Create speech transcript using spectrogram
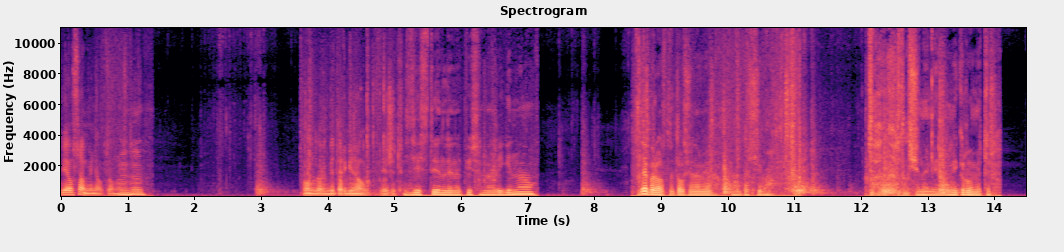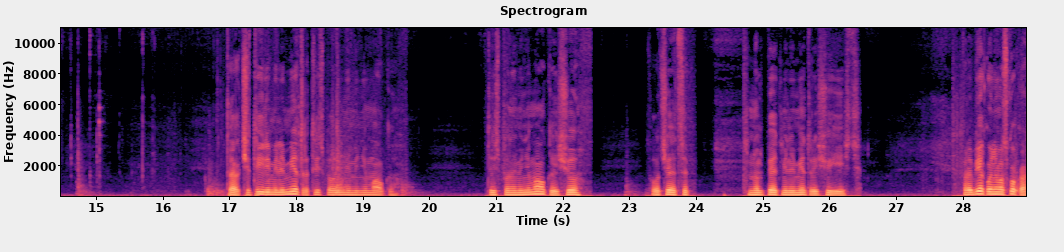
Я его сам менял там. Мгм. Он даже где-то оригинал лежит. Здесь Стэнли написано оригинал. Дай, пожалуйста, толщиномер. А, Спасибо. Так, толщиномер, микрометр. Так, 4 миллиметра, 3,5 минималка. 3,5 минималка, еще получается 0,5 миллиметра еще есть. Пробег у него сколько?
